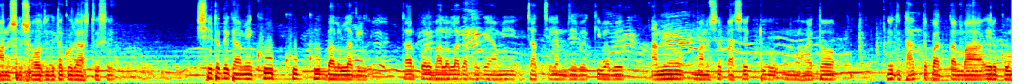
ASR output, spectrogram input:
মানুষের সহযোগিতা করে আসতেছে। সেটা দেখে আমি খুব খুব খুব ভালো লাগল। তারপরে ভালো লাগা থেকে আমি চাচ্ছিলাম যে কীভাবে আমিও মানুষের পাশে একটু হয়তো যদি থাকতে পারতাম বা এরকম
